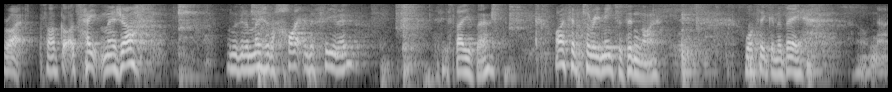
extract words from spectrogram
Right, so I've got a tape measure and we're going to measure the height of the ceiling if it stays there. I said three meters, didn't I? What's it going to be? Oh no,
